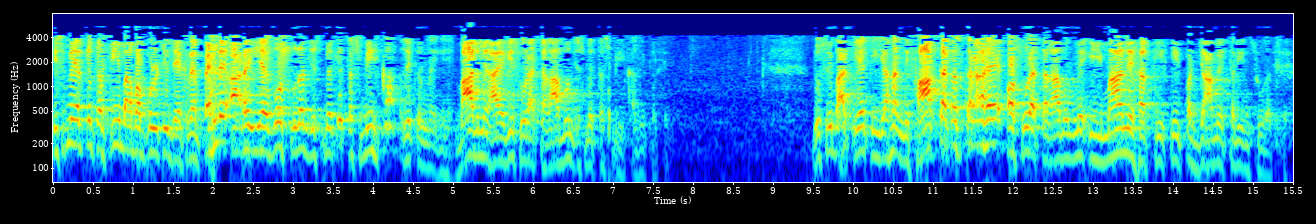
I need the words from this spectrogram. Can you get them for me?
اس میں ایک تو ترتیب آپ اب الٹی دیکھ رہے ہیں۔ پہلے آ رہی ہے وہ سورج جس میں کہ تصویر کا ذکر نہیں ہے۔ بعد میں آئے گی سورج تغابن جس میں تصویر کا ذکر ہے۔ دوسری بات یہ کہ یہاں نفاق کا تذکرہ ہے اور سورج تغابن میں ایمان حقیقی پر جامع ترین صورت ہے۔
